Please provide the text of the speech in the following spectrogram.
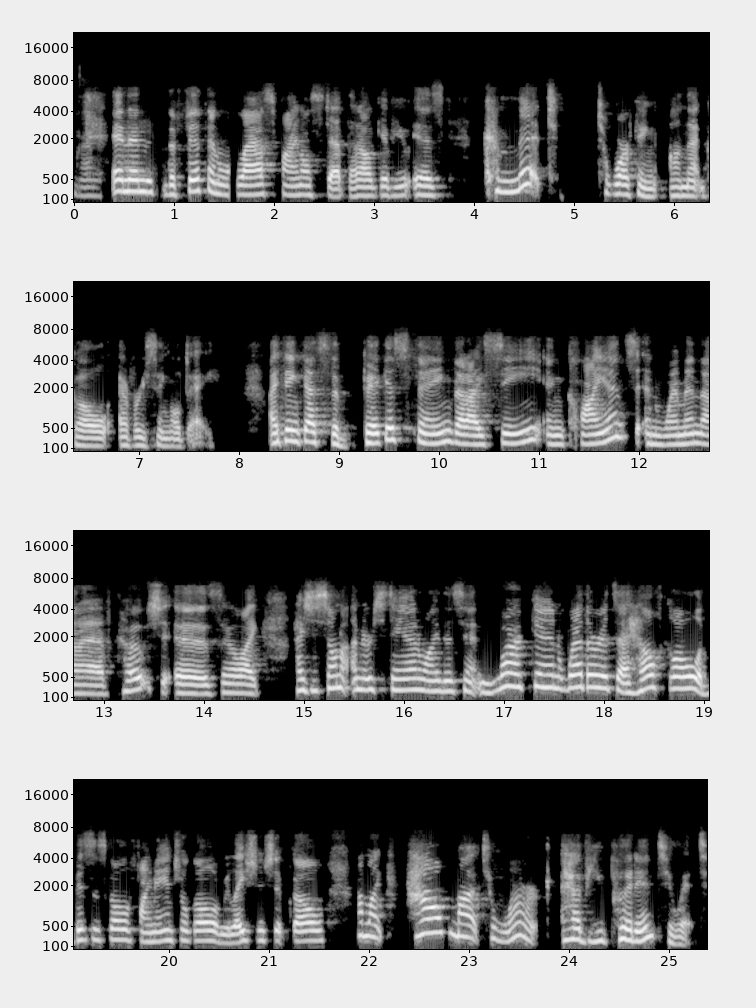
right? And then the fifth and last final step that I'll give you is commit to working on that goal every single day. I think that's the biggest thing that I see in clients and women that I have coached is they're like, I just don't understand why this isn't working, whether it's a health goal, a business goal, a financial goal, a relationship goal. I'm like, how much work have you put into it?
